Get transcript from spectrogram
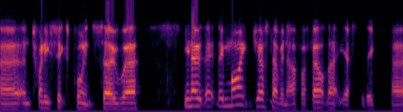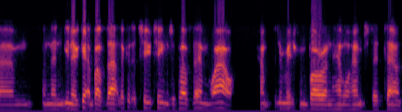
uh, and 26 points. So uh, you know, they, they, might just have enough. I felt that yesterday. Um, and then, you know, get above that. Look at the two teams above them. Wow. Hampton and Richmond Borough and Hemel Hempstead Town.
